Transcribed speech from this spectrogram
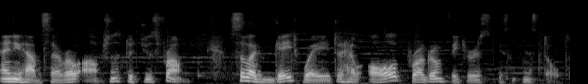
and you have several options to choose from. Select Gateway to have all program features installed.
